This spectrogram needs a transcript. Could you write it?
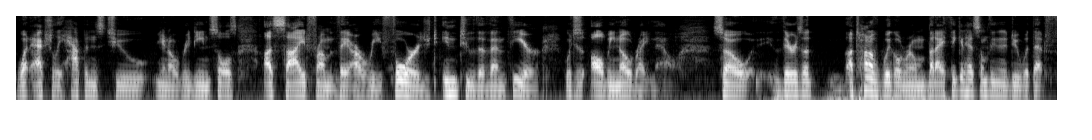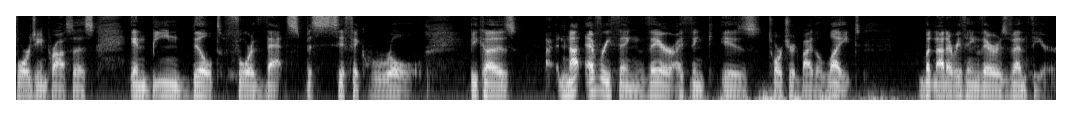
what actually happens to, you know, redeemed souls aside from they are reforged into the Venthyr, which is all we know right now. So there's a a ton of wiggle room, but I think it has something to do with that forging process and being built for that specific role. Because not everything there, I think, is tortured by the light, but not everything there is Venthyr,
